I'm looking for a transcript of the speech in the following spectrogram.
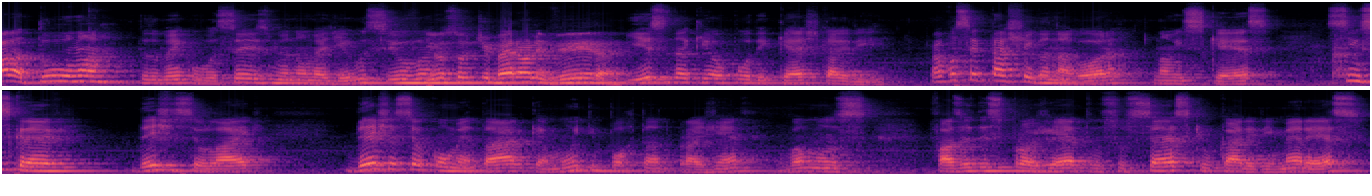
Fala turma, tudo bem com vocês? Meu nome é Diego Silva. E eu sou Tibério Oliveira. E esse daqui é o podcast Cariri. Para você que está chegando agora, não esquece, se inscreve, deixe seu like, deixa seu comentário, que é muito importante para a gente. Vamos fazer desse projeto o sucesso que o Cariri merece.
